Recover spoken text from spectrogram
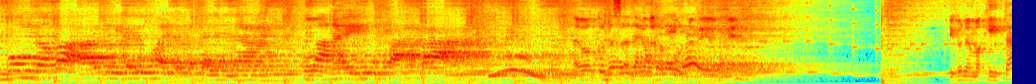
Bongga ka, naligaluhan ka pa talaga. Nga Bahay lupa ka. Hmm. Ewan ko na sana yung Ganda ka hapon na ngayon eh Hindi ko na makita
